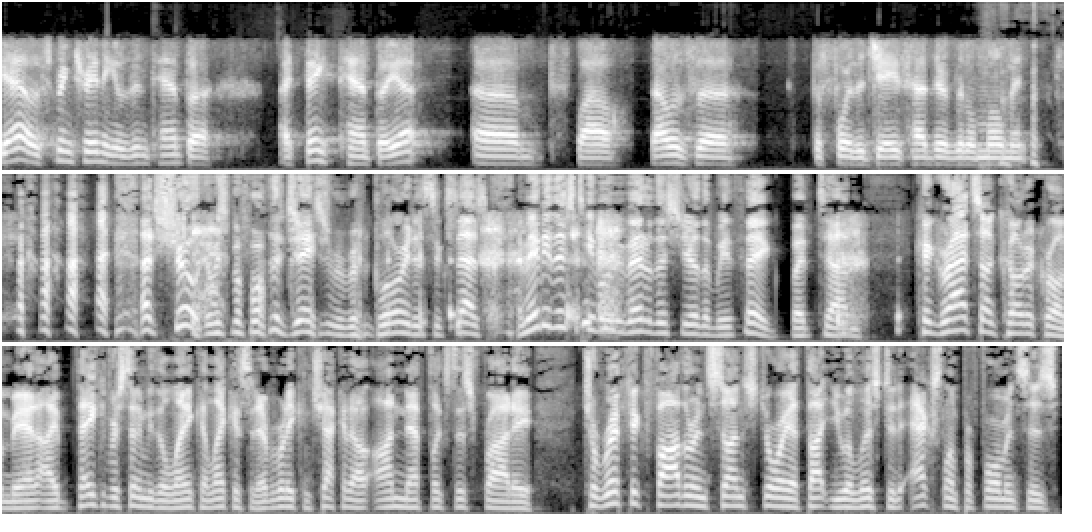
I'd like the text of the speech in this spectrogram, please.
Yeah, it was spring training. It was in Tampa. I think Tampa, yeah. Um, wow. That was uh, before the Jays had their little moment. That's true. It was before the Jays were glory to success. And maybe this team will be better this year than we think. But um, congrats on Kodachrome, man. I thank you for sending me the link. And like I said, everybody can check it out on Netflix this Friday. Terrific father and son story. I thought you enlisted excellent performances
